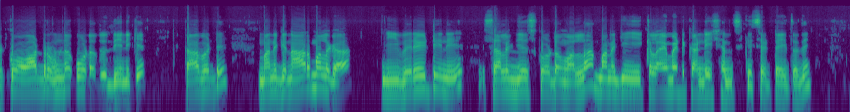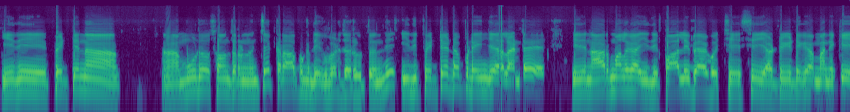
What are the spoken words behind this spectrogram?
ఎక్కువ వాటర్ ఉండకూడదు దీనికి. కాబట్టి మనకి నార్మల్గా ఈ వెరైటీని సెలెక్ట్ చేసుకోవడం వల్ల మనకి ఈ క్లైమేట్ కండిషన్స్కి సెట్ అవుతుంది ఇది పెట్టిన మూడో సంవత్సరం నుంచే క్రాప్కి దిగుబడి జరుగుతుంది. ఇది పెట్టేటప్పుడు ఏం చేయాలంటే ఇది నార్మల్గా ఇది పాలీ బ్యాగ్ వచ్చేసి అటు ఇటుగా మనకి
